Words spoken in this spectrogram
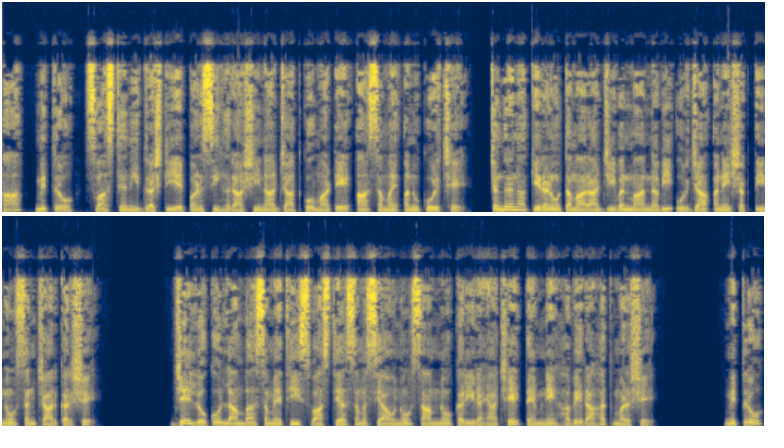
હા, મિત્રો, સ્વાસ્થ્યની દ્રષ્ટિએ પણ સિંહ રાશિના જાતકો માટે આ સમય અનુકૂળ છે. ચંદ્રના કિરણો તમારા જીવનમાં નવી ઊર્જા અને શક્તિનો સંચાર કરશે. જે લોકો લાંબા સમયથી સ્વાસ્થ્ય સમસ્યાઓનો સામનો કરી રહ્યા છે, તેમને હવે રાહત મળશે. મિત્રો,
